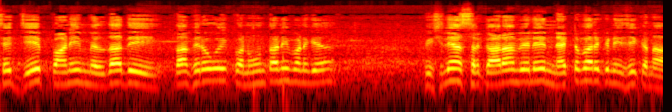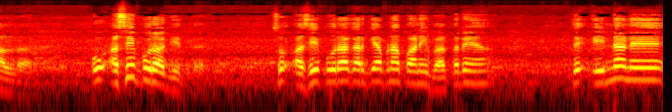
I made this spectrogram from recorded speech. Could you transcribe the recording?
ਸੇ ਜੇ ਪਾਣੀ ਮਿਲਦਾ ਸੀ, ਤਾਂ ਫਿਰ ਉਹ ਕੋਈ ਕਾਨੂੰਨ ਤਾਂ ਨਹੀਂ ਬਣ ਗਿਆ। ਪਿਛਲੀਆਂ ਸਰਕਾਰਾਂ ਵੇਲੇ ਨੈਟਵਰਕ ਨਹੀਂ ਸੀ ਕਨਾਲ ਦਾ। ਉਹ ਅਸੀਂ ਪੂਰਾ ਕੀਤਾ। ਸੋ ਅਸੀਂ ਪੂਰਾ ਕਰਕੇ ਆਪਣਾ ਪਾਣੀ ਵਰਤ ਰਹੇ ਹਾਂ। ਤੇ ਇਹਨਾਂ ਨੇ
